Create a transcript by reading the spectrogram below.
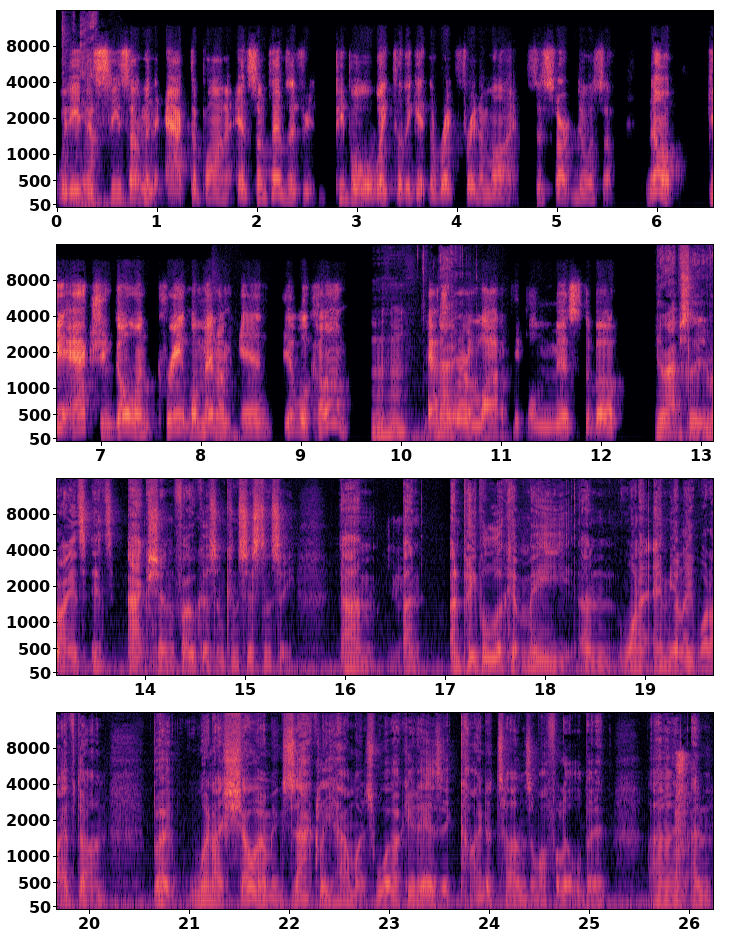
We need Yeah. to see something and act upon it. And sometimes if you, people will wait till they get in the right frame of mind to start doing stuff. No, get action going, create momentum, and it will come. hmm That's No. where a lot of people miss the boat. You're absolutely right. It's it's action, focus, and consistency. Um, and and people look at me and want to emulate what I've done, but when I show them exactly how much work it is, it kind of turns them off a little bit, and and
